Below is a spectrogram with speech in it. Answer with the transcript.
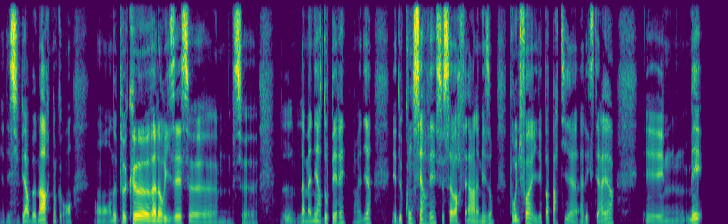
Il y a des superbes marques, donc on, on ne peut que valoriser la manière d'opérer, on va dire, et de conserver ce savoir-faire à la maison. Pour une fois, il n'est pas parti à, l'extérieur. Mais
